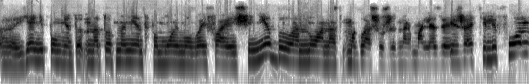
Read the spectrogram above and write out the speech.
э, я не помню, на тот момент, по-моему, Wi-Fi еще не было, но она могла же уже нормально заряжать телефон,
